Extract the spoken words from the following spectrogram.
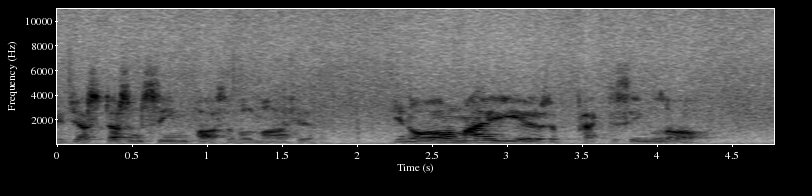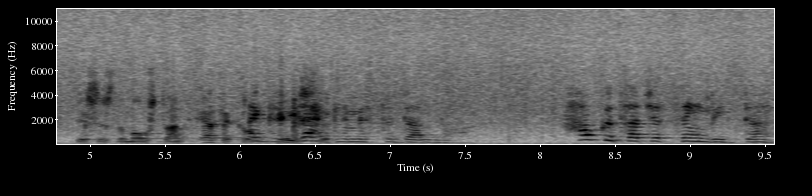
It just doesn't seem possible, Marcia. In all my years of practicing law, this is the most unethical case that... Exactly, Mr. Dunbar. How could such a thing be done?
